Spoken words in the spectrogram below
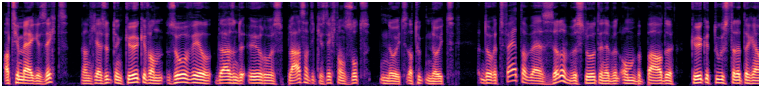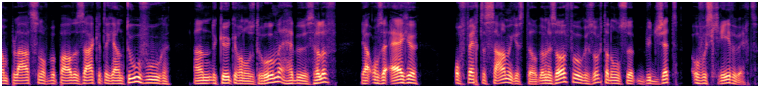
Had je mij gezegd, dan jij zoekt een keuken van zoveel duizenden euro's plaats, had ik gezegd van zot, nooit, dat doe ik nooit. Door het feit dat wij zelf besloten hebben om bepaalde keukentoestellen te gaan plaatsen of bepaalde zaken te gaan toevoegen aan de keuken van ons dromen, hebben we zelf ja, onze eigen offerte samengesteld. We hebben er zelf voor gezorgd dat ons budget overschreven werd.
